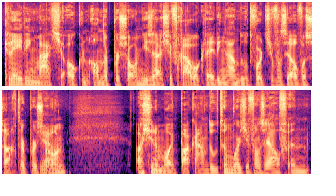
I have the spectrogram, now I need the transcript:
kleding maakt je ook een ander persoon. Je zei, als je vrouwenkleding aandoet, word je vanzelf een zachter persoon. Als je een mooi pak aandoet, dan word je vanzelf een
